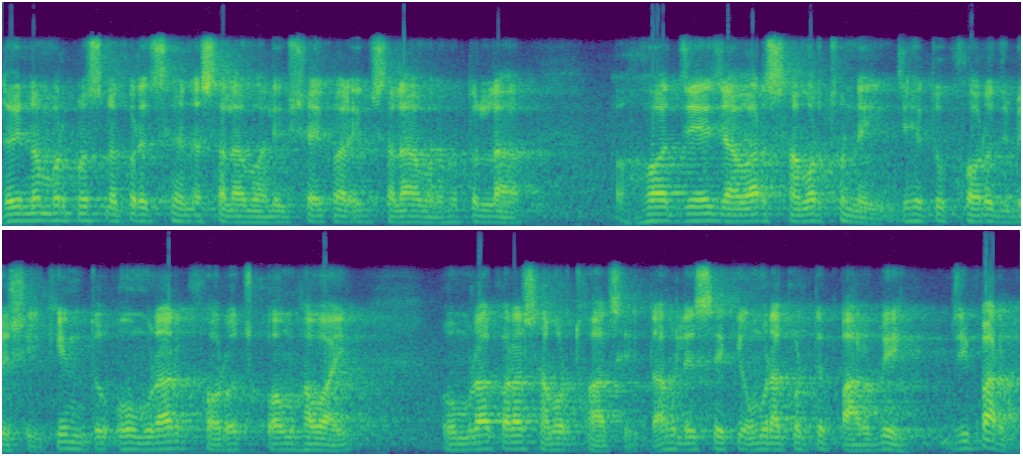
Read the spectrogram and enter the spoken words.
দুই নম্বর প্রশ্ন করেছেন, আসসালামু আলিক শেখ আলাইকুম সালাম, রহমতুল্লাহ। হজে যাওয়ার সামর্থ্য নেই, যেহেতু খরচ বেশি, কিন্তু ওমরার খরচ কম হওয়ায় উমরা করার সামর্থ্য আছে। তাহলে সে কি ওমরা করতে পারবে? জি, পারবে।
